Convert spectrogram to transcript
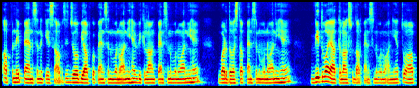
अपने पेंशन के हिसाब से जो भी आपको पेंशन बनवानी है, विकलांग पेंशन बनवानी है वर्धवस्था पेंशन बनवानी है, विधवा या तलाकशुदा पेंशन बनवानी है तो आप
